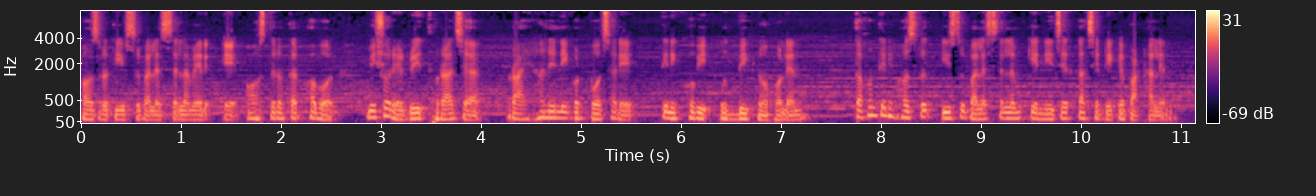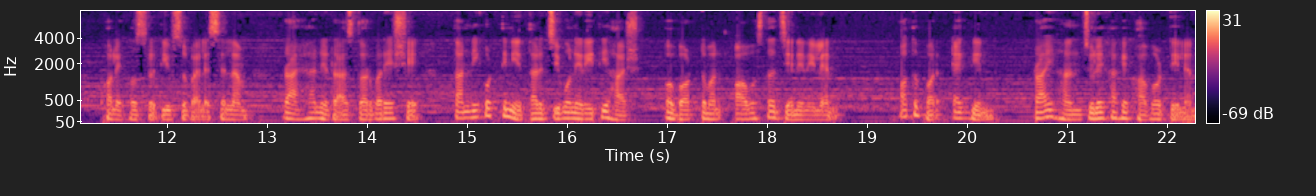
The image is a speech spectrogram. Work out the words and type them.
হজরত ইউসুফ আলাইসাল্লামের এ অস্থিরতার খবর মিশরের বৃদ্ধ রাজা রায়হানের নিকট পৌঁছারে তিনি খুবই উদ্বিগ্ন হলেন। তখন তিনি হজরত ইউসুফ আলাইসাল্লামকে নিজের কাছে ডেকে পাঠালেন। ফলে হজরত ইউসুফ আলাইসাল্লাম রায়হানের রাজদরবারে এসে তার নিকট তিনি তার জীবনের ইতিহাস ও বর্তমান অবস্থা জেনে নিলেন। অতপর একদিন রায়হান জুলেখাকে খবর দিলেন।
